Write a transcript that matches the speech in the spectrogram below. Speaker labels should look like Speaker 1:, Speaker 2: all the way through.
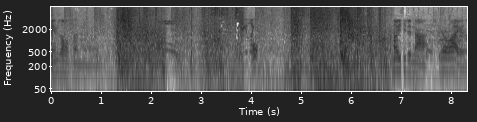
Speaker 1: game's almost done anyway.
Speaker 2: Oh.
Speaker 1: No, you did not. You're a liar.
